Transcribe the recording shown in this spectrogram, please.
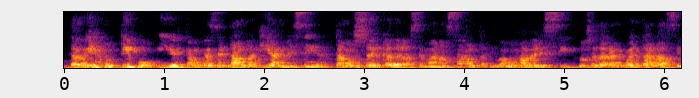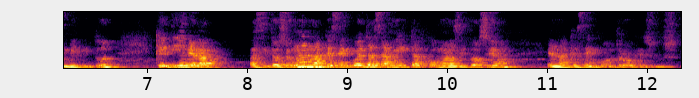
David es un tipo, y estamos presentando aquí al Mesías, estamos cerca de la Semana Santa, y vamos a ver si no se darán cuenta de la similitud que tiene la, la situación en la que se encuentra Samita como la situación en la que se encontró Jesús.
